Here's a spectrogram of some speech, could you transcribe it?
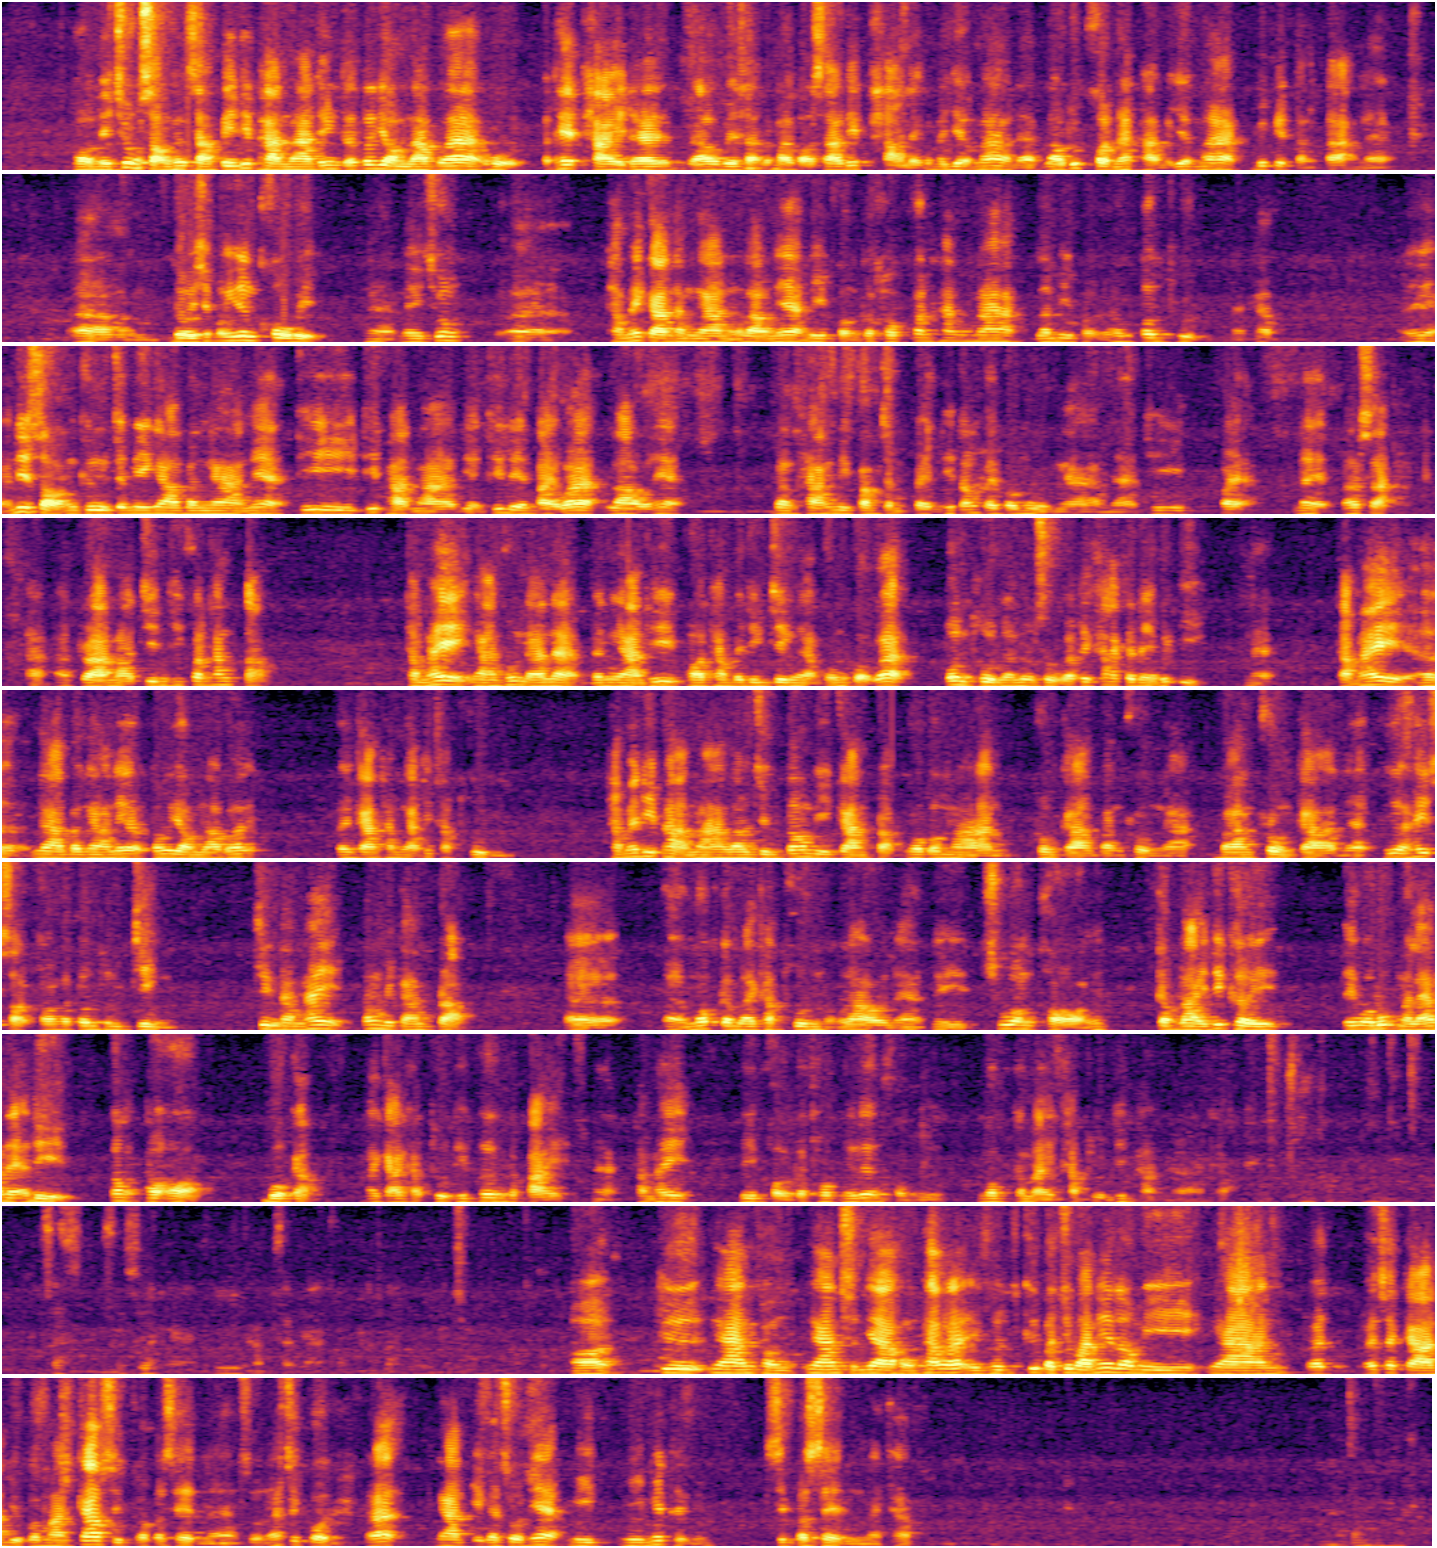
ในช่วง 2-3 ปีที่ผ่านมาที่ก็ยอมรับว่าโอ้โหประเทศไทยนะเราบริษัทรับเหมาก่อสร้างที่ผ่านอะไรกันมาเยอะมากนะเราทุกคนนะผ่านมาเยอะมากวิกฤตต่างๆนะโดยเฉพาะเรื่องโควิดนะในช่วงเอ่อทำให้การทำงานของเราเนี่ยมีผลกระทบค่อนข้างมาก และมีผลกระทบต้นทุนนะครับอันที่สองคือจะมีงานบางงานเนี่ยที่ที่ผ่านมาอย่างที่เรียนไปว่าเราเนี่ยบางครั้งมีความจำเป็นที่ต้องไปประมูลงานนะที่ไปในลักษณะ อัตรามาจินที่ค่อนข้างต่ำทำให้งานพวกนั้นน่ะเป็นงานที่พอทำไปจริงๆอะผมกดว่าต้นทุนนั้นสูงกว่าที่คาดคะเนไว้อีกนะทำให้งานบางงานเนี่ยต้องยอมรับว่าเป็นการทำงานที่ขาดทุนทำให้ที่ผ่านมาเราจึงต้องมีการปรับงบประมาณ โครงการบางโครงงานบางโครงการเนี่ยเพื่อให้สอดคล้องกับต้นทุนจริง จึงทำให้ต้องมีการปรับเอ่อเอ่องบกำไรขาดทุนของเรานะในช่วงของกำไรที่เคยเรียกว่าบุกมาแล้วในอดีตต้องเอาออก บวกกับรายการขาดทุนที่เพิ่มเข้าไปนะทำให้มีผลกระทบในเรื่องของงบกำไรขาดทุนที่ผ่านมาครับสัดสัดส่วนงานที่ทำสัญญาของภาครัฐเอกชนอ๋อคืองานของงานสัญญาของภาครัฐเอกชนคือปัจจุบันนี้เรามีงานราชการอยู่ประมาณ 90กว่าเปอร์เซ็นต์นะฮะส่วนราชการและงานเอกชนเนี่ยมีมีไม่ถึง 10เปอร์เซ็นต์นะครับ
